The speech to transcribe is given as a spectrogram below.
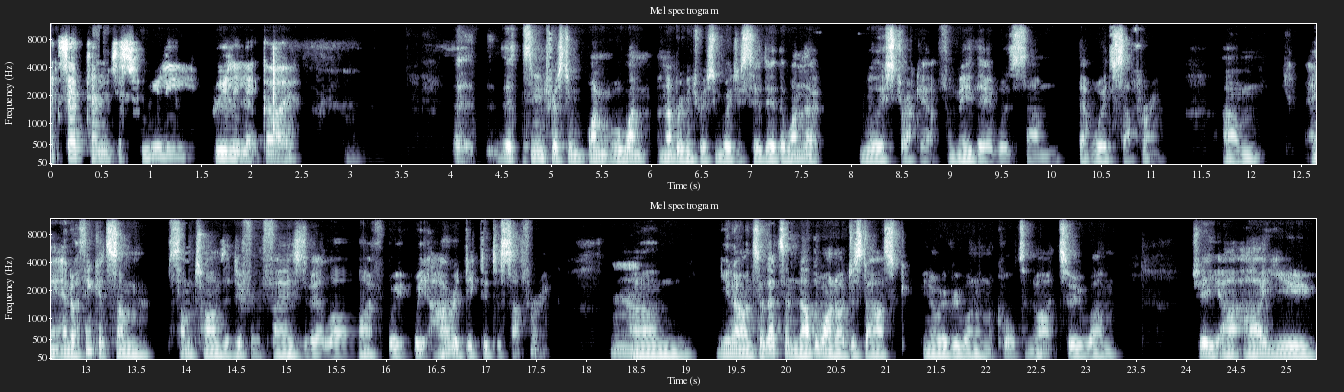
accept and just really really let go. Uh, That's an interesting one, or one, a number of interesting words you said there. The one that really struck out for me there was um, that word suffering. Um, and, I think at some sometimes at different phases of our life, we, we are addicted to suffering. Mm, Um, you know, and so that's another one I'll just ask, you know, everyone on the call tonight to, um, gee, are, are you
